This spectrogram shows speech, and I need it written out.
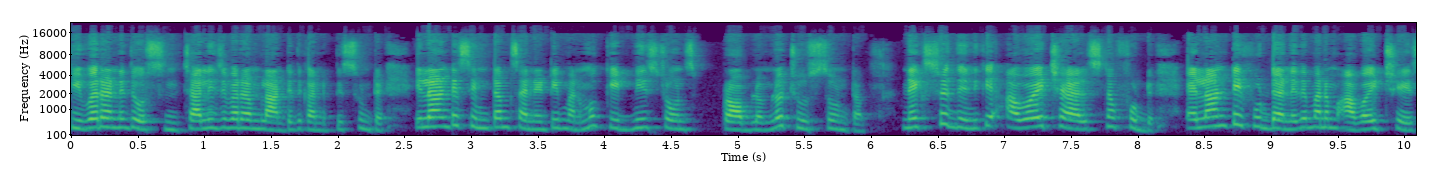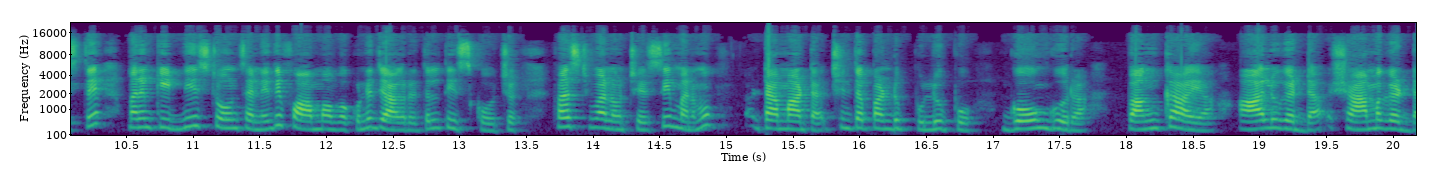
ఫీవర్ అనేది వస్తుంది. చలి జ్వరం లాంటిది కనిపిస్తుంటాయి. ఇలాంటి సిమ్టమ్స్ అనేటివి మనము కిడ్నీ స్టోన్స్ ప్రాబ్లంలో చూస్తూ ఉంటాం. నెక్స్ట్ దీనికి అవాయిడ్ చేయాల్సిన ఫుడ్ ఎలాంటి ఫుడ్ అనేది మనం అవాయిడ్ చేస్తే మనం కిడ్నీ స్టోన్స్ అనేది ఫామ్ అవ్వకుండా జాగ్రత్తలు తీసుకోవచ్చు. ఫస్ట్ వన్ వచ్చేసి మనము టమాటా చింతపండు పులుపు గోంగూర వంకాయ ఆలుగడ్డ శామగడ్డ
